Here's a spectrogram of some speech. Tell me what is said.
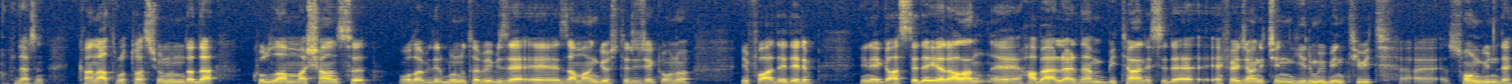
affedersin kanat rotasyonunda da kullanma şansı olabilir. Bunu tabii bize e, zaman gösterecek onu ifade edelim. Yine gazetede yer alan e, haberlerden bir tanesi de Efecan için 20 bin tweet e, son günde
